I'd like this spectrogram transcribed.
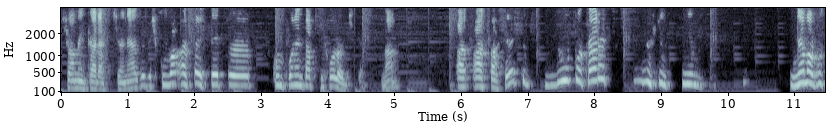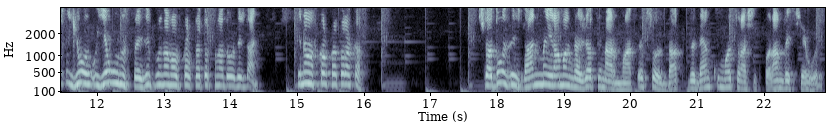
și oameni care acționează. Deci cumva asta este uh, componenta psihologică. Da? A, asta cred, după care nu știu, n-am avut, eu, eu unul, spre exemplu, n-am avut calculator până la 20 de ani. Eu n-am avut calculator acasă. Și la 20 de ani mai eram angajat în armată, soldat, dădeam cu mătura și spălam WC-uri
